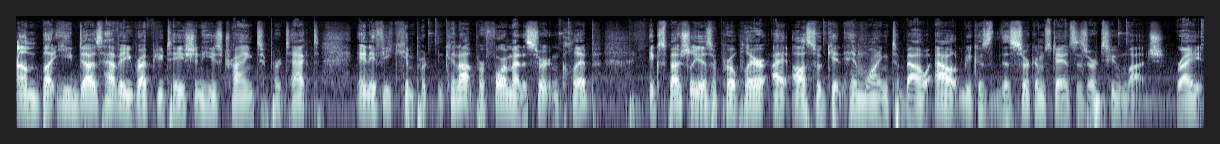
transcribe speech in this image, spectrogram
Um, but he does have a reputation he's trying to protect, and if he can cannot perform at a certain clip, especially as a pro player, I also get him wanting to bow out because the circumstances are too much, right?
